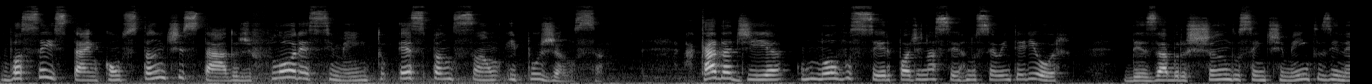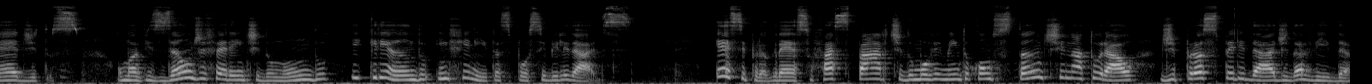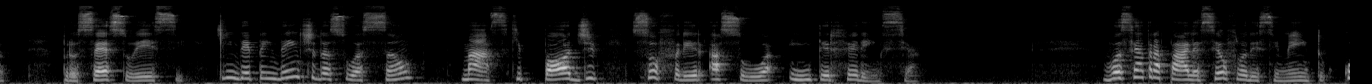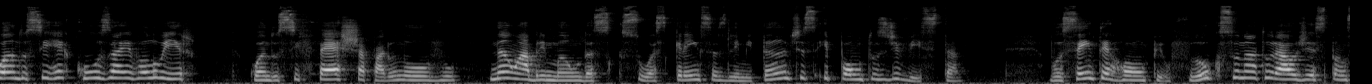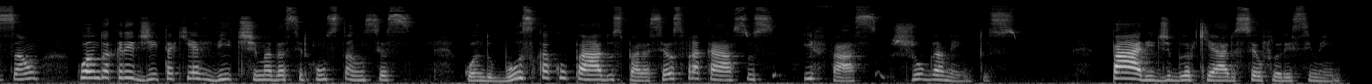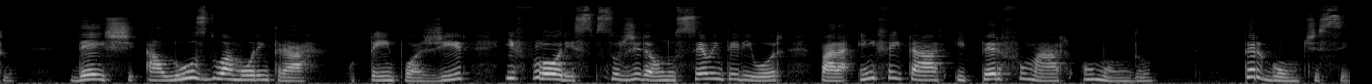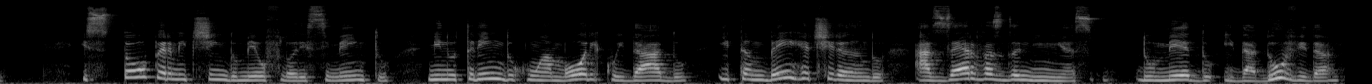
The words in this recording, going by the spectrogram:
Você está em constante estado de florescimento, expansão e pujança. A cada dia, um novo ser pode nascer no seu interior, desabrochando sentimentos inéditos, uma visão diferente do mundo e criando infinitas possibilidades. Esse progresso faz parte do movimento constante e natural de prosperidade da vida. Processo esse que, independente da sua ação, mas que pode sofrer a sua interferência. Você atrapalha seu florescimento quando se recusa a evoluir, quando se fecha para o novo, não abre mão das suas crenças limitantes e pontos de vista. Você interrompe o fluxo natural de expansão quando acredita que é vítima das circunstâncias quando busca culpados para seus fracassos e faz julgamentos. Pare de bloquear o seu florescimento. Deixe a luz do amor entrar, o tempo agir e flores surgirão no seu interior para enfeitar e perfumar o mundo. Pergunte-se: estou permitindo meu florescimento, me nutrindo com amor e cuidado? E também retirando as ervas daninhas do medo e da dúvida?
